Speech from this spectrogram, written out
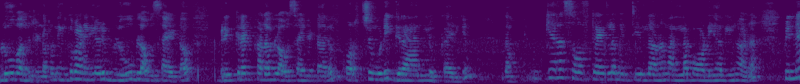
ബ്ലൂ വന്നിട്ടുണ്ട്. അപ്പോൾ നിങ്ങൾക്ക് വേണമെങ്കിൽ ഒരു ബ്ലൂ ബ്ലൗസ് ആയിട്ടോ ബ്രിക്ക് റെഡ് കളർ ബ്ലൗസ് ആയിട്ട് ഇട്ടാലും കുറച്ചും കൂടി ഗ്രാൻഡ് ലുക്ക് ആയിരിക്കും. ഇതാ ഭയങ്കര സോഫ്റ്റ് ആയിട്ടുള്ള മെറ്റീരിയൽ ആണ് നല്ല ബോഡി ഹഗിങ് ആണ്. പിന്നെ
